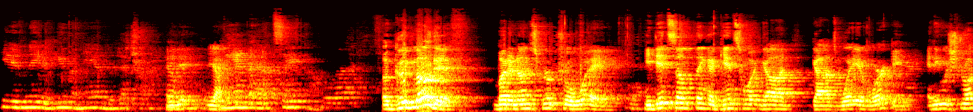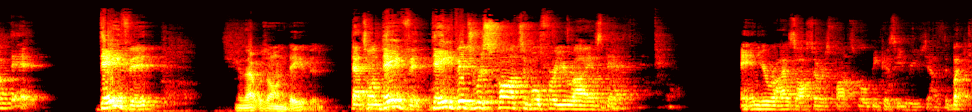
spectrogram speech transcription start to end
He didn't need a human hand to That's right. He did- yeah. The hand that safe God. a good motive, but an unscriptural way. He did something against what God God's way of working, and he was struck dead. David, And that was on David. that's on David. David's responsible for Uriah's death. And Uriah's also responsible because he reached out to but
